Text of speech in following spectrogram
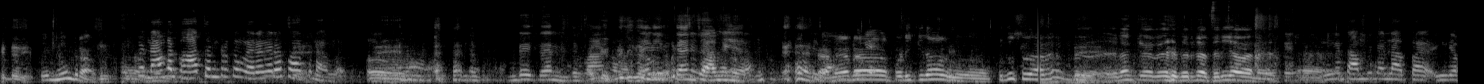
விஜயாச்சு மூன்றாம் இப்ப நாங்கள் பார்த்துட்டு இருக்கோம் வேற வேற பார்த்து நாங்க இன்றைக்கு இந்த வாங்க. தான் சாமியார் கனடா படிக்குதா? புதுசு தானே? எனக்கு பெருசா தெரியாதானே? நீங்க தம்பி நல்லா இங்க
